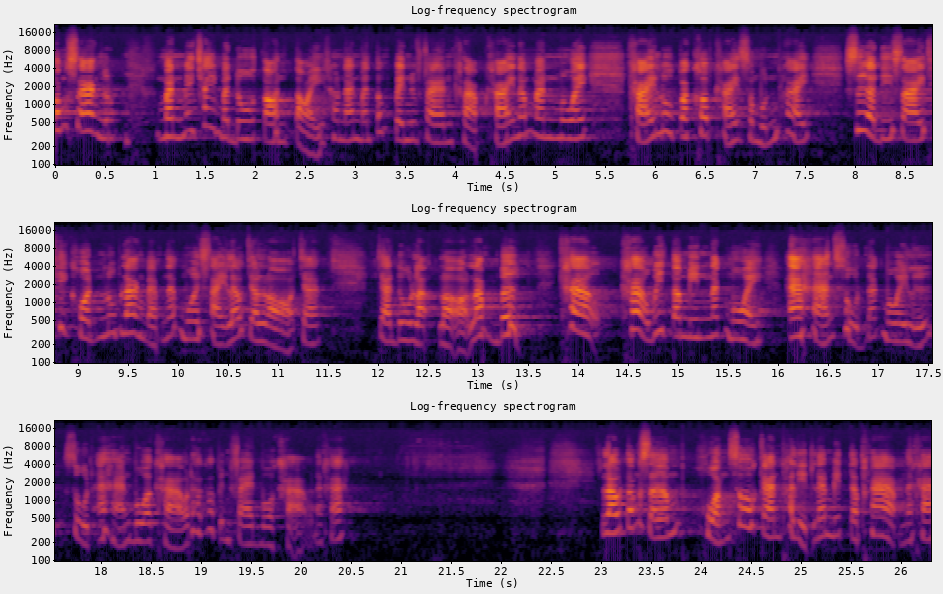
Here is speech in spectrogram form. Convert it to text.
ต้องสร้างมันไม่ใช่มาดูตอนต่อย เท่านั้นมันต้องเป็นแฟนคลับขายน้ำมันมวย ขายลูกประคบขายสมุนไพรเสื้อดีไซน์ที่คนรูปร่างแบบนักมวยใส่แล้วจะหล่อจะจะดูหล่อล่ำบึกข้าวข้าววิตามินนักมวย อาหารสูตรนักมวย หรือสูตรอาหารบัวขาว ถ้าเขาเป็นแฟนบัวขาวนะคะ เราต้องเสริมห่วงโซ่การผลิตและมิตรภาพนะคะ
